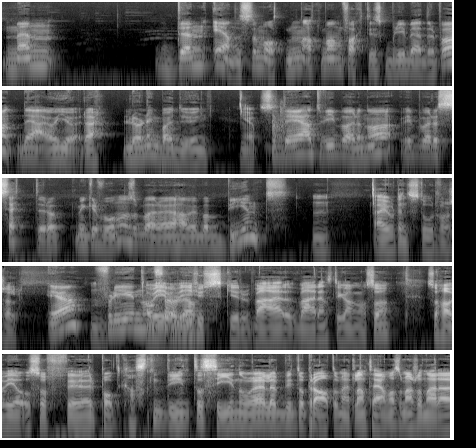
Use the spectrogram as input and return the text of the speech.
Men den eneste måten at man faktisk blir bedre på, det er jo å gjøre. Learning by doing. Yep. Så det at vi bare nå Vi bare setter opp mikrofonen, og så bare har vi bare begynt. Det har gjort en stor forskjell. Ja, fordi nå Mm. Og vi, føler vi jeg at husker hver, hver eneste gang også. Så har vi også før podkasten begynt å si noe, eller begynt å prate om et eller annet tema som er sånn derre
